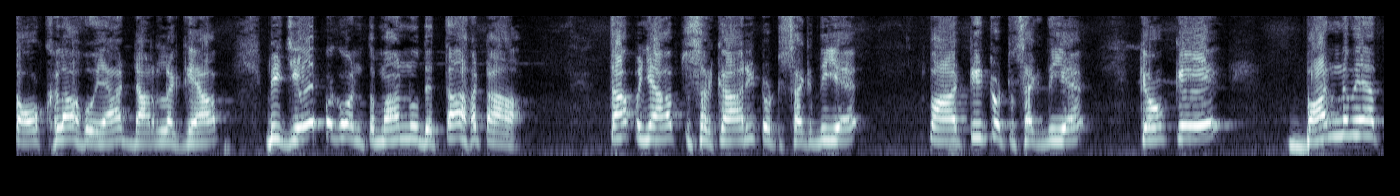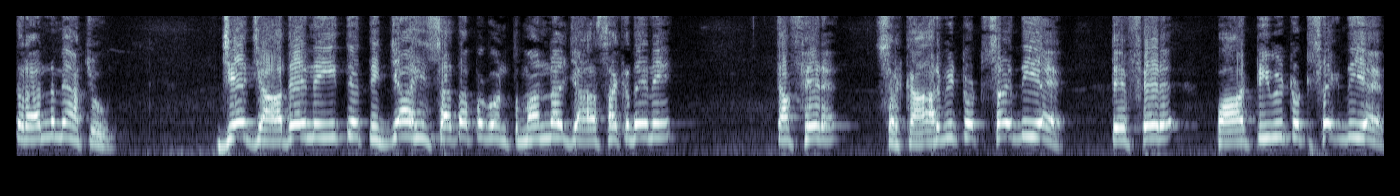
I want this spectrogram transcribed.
ਤੌਖਲਾ ਹੋਇਆ, ਡਰ ਲੱਗਿਆ ਵੀ ਜੇ ਭਗਵੰਤ ਮਾਨ ਨੂੰ ਦਿੱਤਾ ਹਟਾ, ਤਾਂ ਪੰਜਾਬ 'ਚ ਸਰਕਾਰ ਹੀ ਟੁੱਟ ਸਕਦੀ ਹੈ, ਪਾਰਟੀ ਟੁੱਟ ਸਕਦੀ ਹੈ, ਕਿਉਂਕਿ 92 93 ਚੋਂ ਜੇ ਜ਼ਿਆਦੇ ਨਹੀਂ ਤੇ ਤੀਜਾ ਹਿੱਸਾ ਤਾਂ ਭਗਵੰਤ ਮਾਨ ਨਾਲ ਜਾ ਸਕਦੇ ਨੇ, ਤਾਂ ਫਿਰ ਸਰਕਾਰ ਵੀ ਟੁੱਟ ਸਕਦੀ ਹੈ ਤੇ ਫਿਰ ਪਾਰਟੀ ਵੀ ਟੁੱਟ ਸਕਦੀ ਹੈ,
